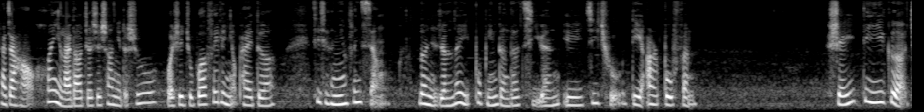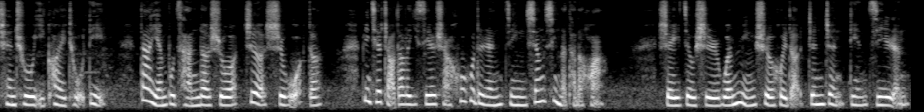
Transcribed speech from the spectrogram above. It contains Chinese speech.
大家好，欢迎来到哲学少女的书屋，我是主播菲利纽派德，继续和您分享《论人类不平等的起源与基础》第二部分。谁第一个圈出一块土地，大言不惭地说这是我的，并且找到了一些傻乎乎的人，竟相信了他的话？谁就是文明社会的真正奠基人？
